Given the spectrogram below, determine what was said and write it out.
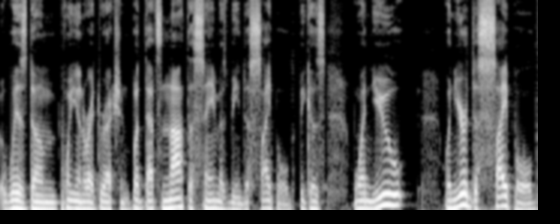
wisdom, point you in the right direction. But that's not the same as being discipled because when you when you're discipled,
